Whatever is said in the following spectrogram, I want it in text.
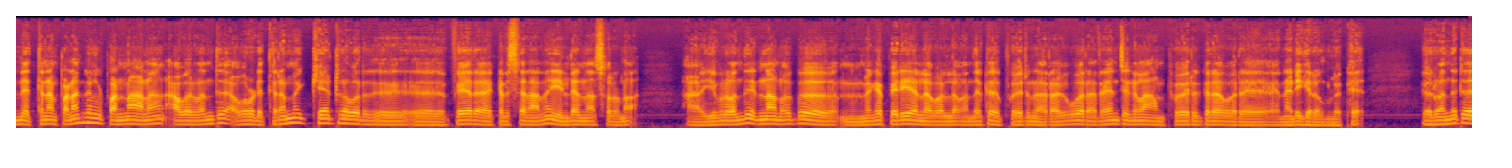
இந்த இத்தனை படங்கள் பண்ணாலும் அவர் வந்து அவருடைய திறமைக்கேற்ற ஒரு பேரை கிடைச்சதுனால இல்லைன்னு தான் சொல்லணும். இவர் வந்து இன்னும் அளவுக்கு மிகப்பெரிய லெவலில் வந்துட்டு போயிருந்தார் ரகுவர் ரேஞ்சுக்கெல்லாம் போயிருக்கிற ஒரு நடிகர் உங்களுக்கு. இவர் வந்துட்டு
